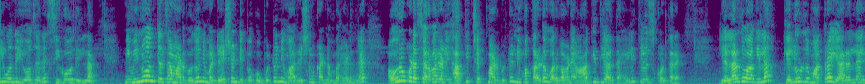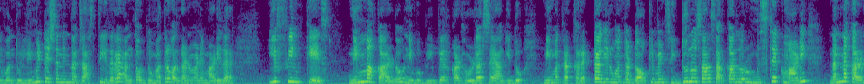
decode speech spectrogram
ಈ ಒಂದು ಯೋಜನೆ ಸಿಗೋದಿಲ್ಲ. ನೀವು ಇನ್ನೂ ಒಂದು ಕೆಲಸ ಮಾಡ್ಬೋದು. ನಿಮ್ಮ ರೇಷನ್ ಡಿಪೋಗೆ ಹೋಗ್ಬಿಟ್ಟು ನಿಮ್ಮ ರೇಷನ್ ಕಾರ್ಡ್ ನಂಬರ್ ಹೇಳಿದ್ರೆ ಅವರು ಕೂಡ ಸರ್ವರ್ ಅಲ್ಲಿ ಹಾಕಿ ಚೆಕ್ ಮಾಡಿಬಿಟ್ಟು ನಿಮ್ಮ ಕಾರ್ಡು ವರ್ಗಾವಣೆ ಆಗಿದೆಯಾ ಅಂತ ಹೇಳಿ ತಿಳಿಸ್ಕೊಡ್ತಾರೆ. ಎಲ್ಲರದು ಆಗಿಲ್ಲ ಕೆಲವ್ರದ್ದು ಮಾತ್ರ. ಯಾರೆಲ್ಲ ಈ ಒಂದು ಲಿಮಿಟೇಷನ್ ಇಂದ ಜಾಸ್ತಿ ಇದ್ದಾರೆ ಅಂಥವ್ರದ್ದು ಮಾತ್ರ ವರ್ಗಾವಣೆ ಮಾಡಿದ್ದಾರೆ. ಇಫ್ ಇನ್ ಕೇಸ್ ನಿಮ್ಮ ಕಾರ್ಡು, ನೀವು ಬಿ ಪಿ ಎಲ್ ಕಾರ್ಡ್ ಹೋಲ್ಡರ್ಸೇ ಆಗಿದ್ದು, ನಿಮ್ಮ ಹತ್ರ ಕರೆಕ್ಟ್ ಆಗಿರುವಂಥ ಡಾಕ್ಯುಮೆಂಟ್ಸ್ ಇದ್ದೂ ಸಹ ಸರ್ಕಾರದವರು ಮಿಸ್ಟೇಕ್ ಮಾಡಿ ನನ್ನ ಕಾರ್ಡ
